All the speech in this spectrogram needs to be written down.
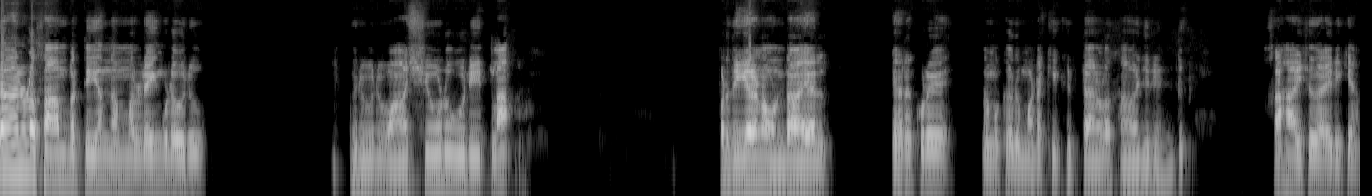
കിട്ടാനുള്ള സാമ്പത്തികം നമ്മളുടെയും കൂടെ ഒരു ഒരു ഒരു വാശിയോട് കൂടിയിട്ടുള്ള പ്രതികരണം ഉണ്ടായാൽ ഏറെക്കുറെ നമുക്കത് മടക്കി കിട്ടാനുള്ള സാഹചര്യം ഉണ്ട് സഹായിച്ചതായിരിക്കാം.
